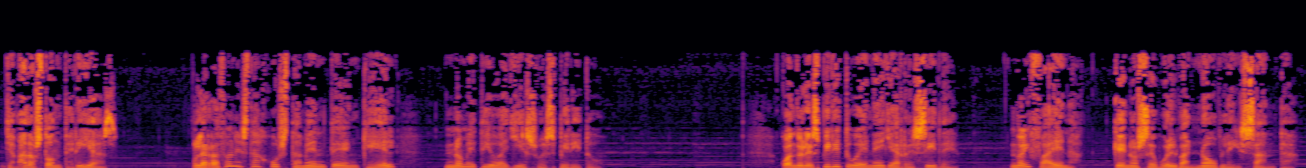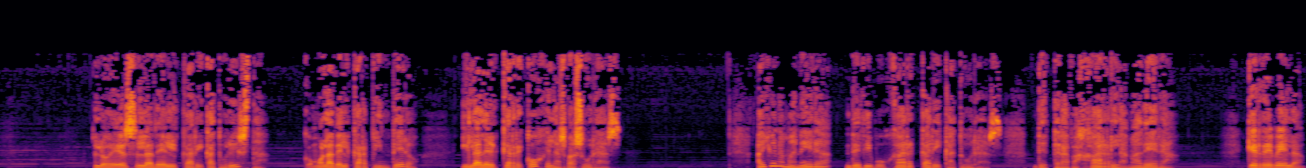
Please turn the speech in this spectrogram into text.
llamados tonterías, la razón está justamente en que él no metió allí su espíritu. Cuando el espíritu en ella reside, no hay faena que no se vuelva noble y santa. Lo es la del caricaturista, como la del carpintero y la del que recoge las basuras. Hay una manera de dibujar caricaturas, de trabajar la madera, que revela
